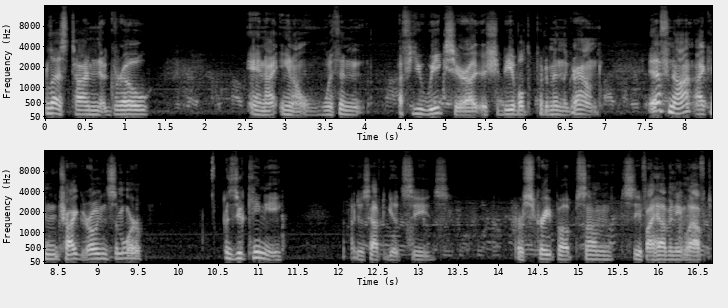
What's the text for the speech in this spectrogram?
less time to grow and I, you know, within a few weeks here, I should be able to put them in the ground. If not, I can try growing some more zucchini. I just have to get seeds. or scrape up some, see if I have any left.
